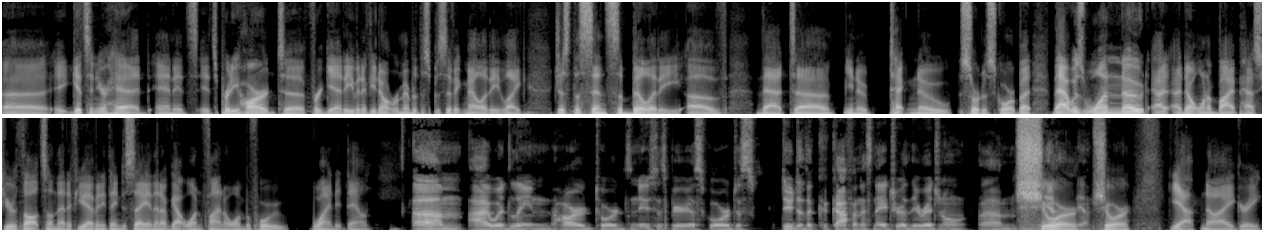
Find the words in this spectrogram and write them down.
uh, it gets in your head and it's it's pretty hard to forget even if you don't remember the specific melody like just the sensibility of that uh, you know techno sort of score. But that was one note. I, I don't want to bypass your thoughts on that if you have anything to say and then I've got one final one before we wind it down. Um, I would lean hard towards new Suspiria score just due to the cacophonous nature of the original. Um, yeah, Sure, yeah. sure. Yeah, no, I agree.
